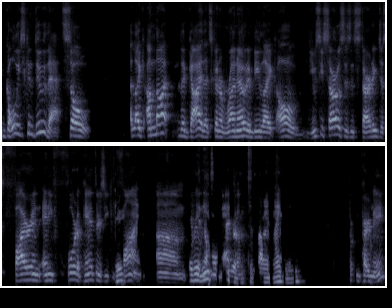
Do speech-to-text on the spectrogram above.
Goalies can do that. So, like, I'm not the guy that's going to run out and be like, "Oh, Juuse Saros isn't starting. Just fire in any Florida Panthers you can find." Um, They in the released. Ingram to sign Lankinen. Pardon me.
